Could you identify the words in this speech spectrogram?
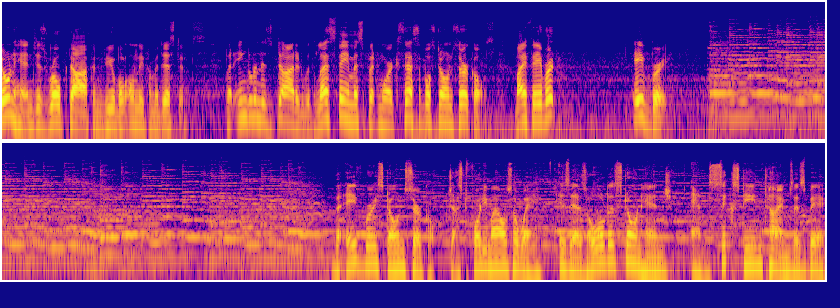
Stonehenge is roped off and viewable only from a distance. But England is dotted with less famous but more accessible stone circles. My favorite, Avebury. The Avebury Stone Circle, just 40 miles away, is as old as Stonehenge and 16 times as big.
